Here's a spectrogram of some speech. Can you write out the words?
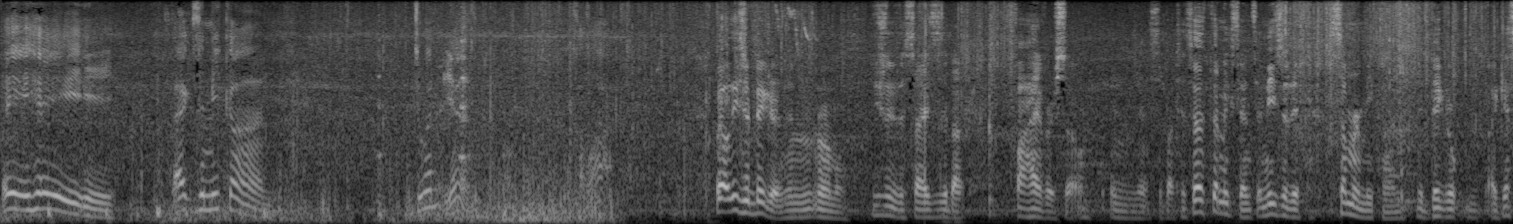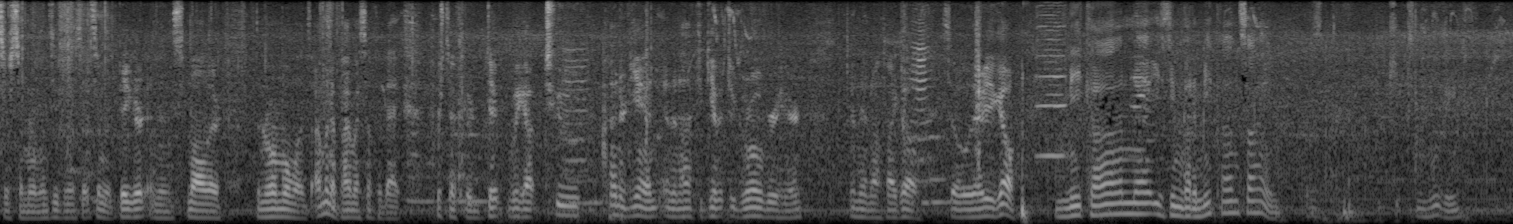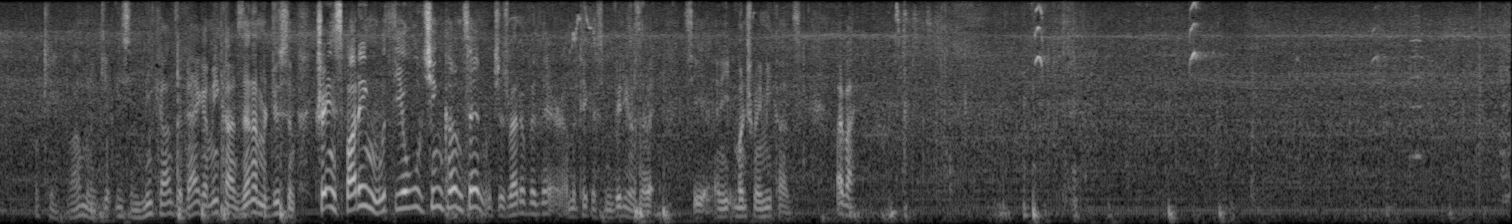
Hey, hey! Bags of Mikan. 200 yen. That's a lot. Well, these are bigger than normal. Usually the size is about five or so. And it's about 10. So that, that makes sense. And these are the summer Mikan. The bigger, I guess they're summer ones, even though some are bigger and then smaller, the normal ones. I'm going to buy myself a bag. First I have to dip, we got 200 yen, and then I'll have to give it to Grover here. And then off I go. So there you go. Mikan, uh, he's even got a Mikan sign. Keeps moving. Okay, well, I'm gonna get me some Mikans, a bag of Mikans. Then I'm gonna do some train spotting with the old Shinkansen, which is right over there. I'm gonna take some videos of it. See you and eat a bunch of my Mikans. Bye bye.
